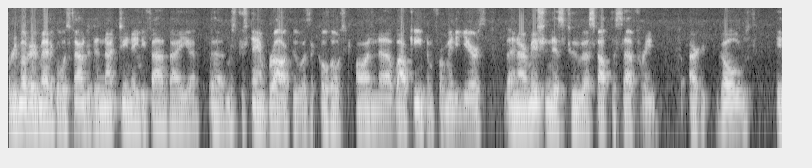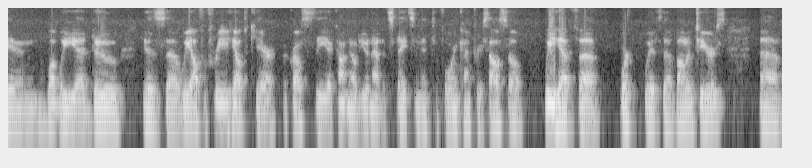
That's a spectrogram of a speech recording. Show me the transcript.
Remote Area Medical was founded in 1985 by uh, uh, Mr. Stan Brock, who was a co host on uh, Wild Kingdom for many years. And our mission is to uh, stop the suffering. Our goals in what we uh, do is uh, we offer free health care across the continental United States and into foreign countries. Also, we have worked with volunteers uh,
